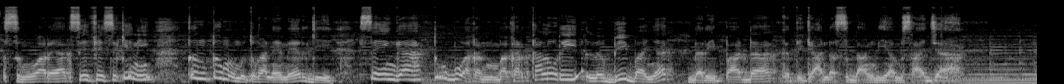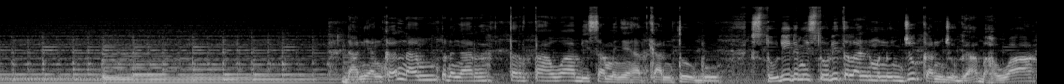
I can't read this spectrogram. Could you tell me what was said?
Semua reaksi fisik ini tentu membutuhkan energi, sehingga tubuh akan membakar kalori lebih banyak daripada ketika Anda sedang diam saja. Dan yang keenam, pendengar, tertawa bisa menyehatkan tubuh. Studi demi studi telah menunjukkan juga bahwa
